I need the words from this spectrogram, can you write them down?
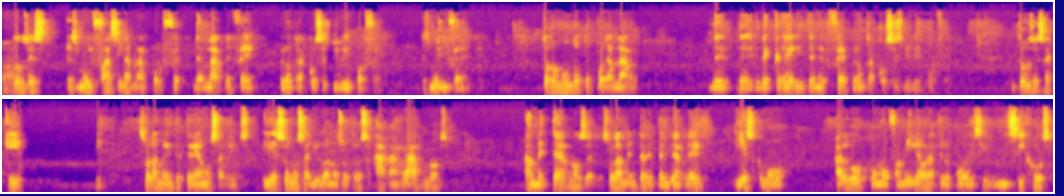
Entonces, es muy fácil hablar, por fe, de hablar de fe, pero otra cosa es vivir por fe. Es muy diferente. Todo mundo te puede hablar de, de creer y tener fe, pero otra cosa es vivir por fe. Entonces aquí solamente teníamos a Dios. Y eso nos ayudó a nosotros a agarrarnos, a meternos, solamente a depender de Él. Y es como algo como familia, ahora te lo puedo decir, mis hijos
